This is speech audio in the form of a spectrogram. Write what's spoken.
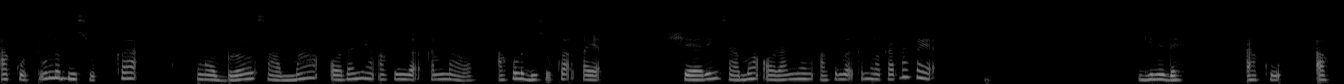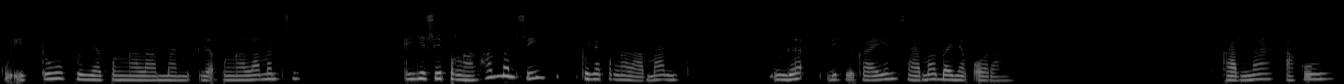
aku tuh lebih suka ngobrol sama orang yang aku nggak kenal. Aku lebih suka kayak sharing sama orang yang aku nggak kenal. Karena kayak gini deh aku aku itu punya pengalaman nggak pengalaman sih iya sih pengalaman sih punya pengalaman. Nggak disukain sama banyak orang. Karena aku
